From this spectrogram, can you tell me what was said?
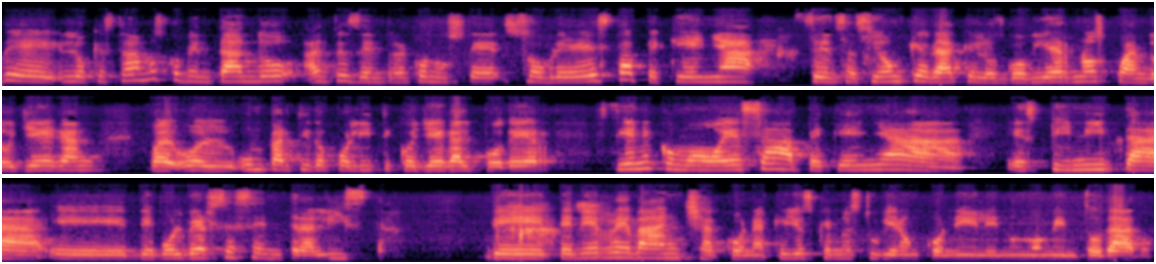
de lo que estábamos comentando antes de entrar con usted sobre esta pequeña sensación que da que los gobiernos cuando llegan o un partido político llega al poder, tiene como esa pequeña espinita eh, de volverse centralista, de tener revancha con aquellos que no estuvieron con él en un momento dado.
